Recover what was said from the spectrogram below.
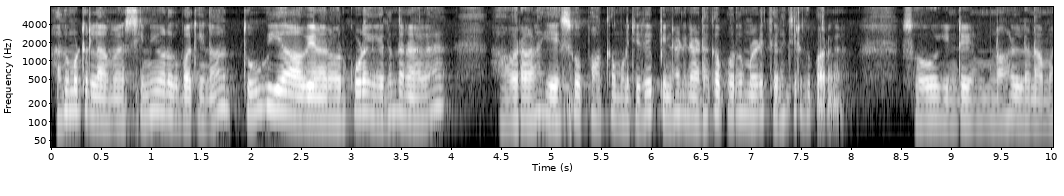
அது மட்டும் இல்லாமல் சிமியோனுக்கு பார்த்தீங்கன்னா தூய ஆவியானவர் அவர் கூட இருந்தனால அவரால் இயேசுவை பார்க்க முடிஞ்சது. பின்னாடி நடக்க போகிறது முன்னாடி தெரிஞ்சிருக்கு பாருங்கள் ஸோ இன்றைய நாளில் நாம்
